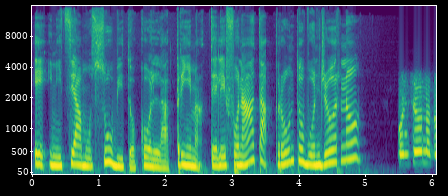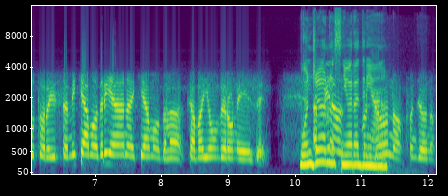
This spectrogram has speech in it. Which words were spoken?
E iniziamo subito con la prima telefonata. Pronto? Buongiorno. Buongiorno dottoressa, mi chiamo Adriana e chiamo da Cavaillon Veronese. Buongiorno Appena, signora Adriana. Buongiorno, buongiorno.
